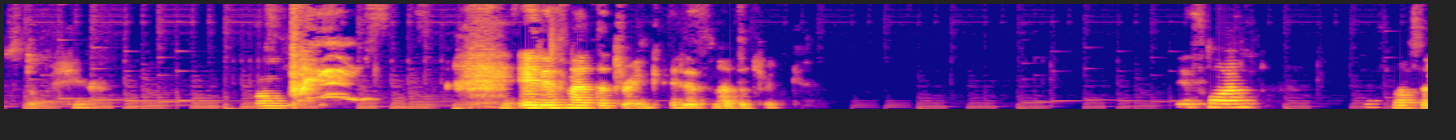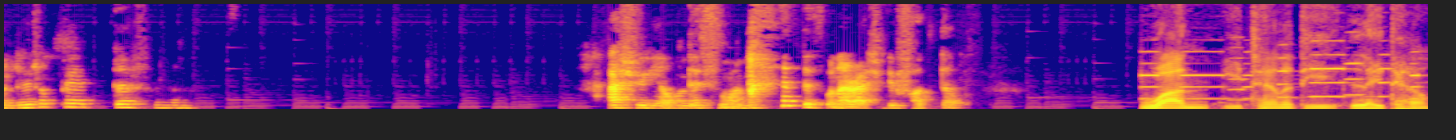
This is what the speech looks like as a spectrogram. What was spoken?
Stop here. It is not the drink. It is not the drink. This one, this was a little bit different. Actually, on this one, this one I actually fucked up. One eternity later.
